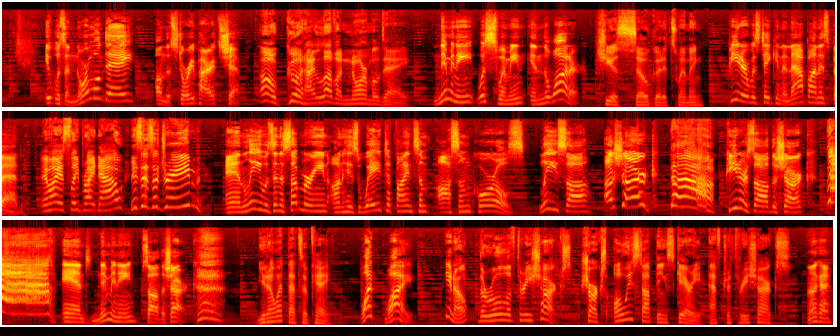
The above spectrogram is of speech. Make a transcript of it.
It was a normal day on the Story Pirates ship. Oh, good. I love a normal day. Nimini was swimming in the water. She is so good at swimming. Peter was taking a nap on his bed. Am I asleep right now? Is this a dream? And Lee was in a submarine on his way to find some awesome corals. Lee saw a shark. Ah! Peter saw the shark. Ah! And Nimini saw the shark. you know what? That's okay. What? Why? You know, the rule of three sharks. Sharks always stop being scary after three sharks. Okay.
